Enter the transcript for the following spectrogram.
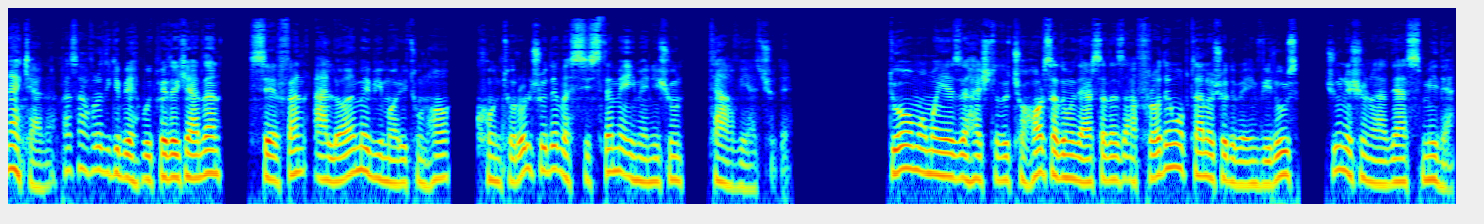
نکردن. پس افرادی که بهبود پیدا کردن صرفا علائم بیماریتون ها کنترل شده و سیستم ایمنیشون تقویت شده. دو ممیز 84 صدم درصد از افراد مبتلا شده به این ویروس جونشون از دست میدن.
